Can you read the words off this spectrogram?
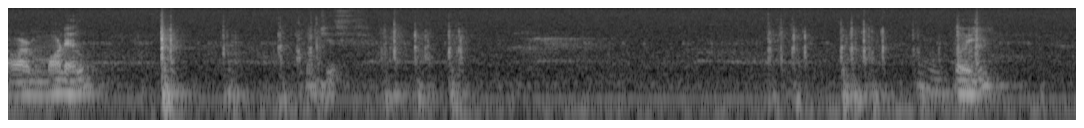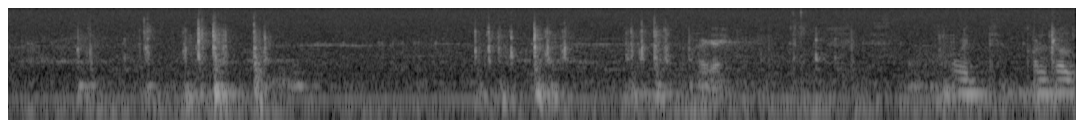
our model which is okay. With control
